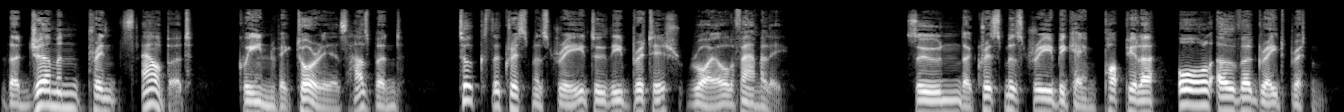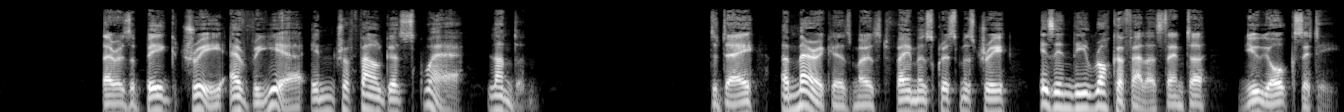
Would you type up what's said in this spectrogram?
The German Prince Albert, Queen Victoria's husband, took the Christmas tree to the British royal family. Soon the Christmas tree became popular all over Great Britain. There is a big tree every year in Trafalgar Square, London. Today, America's most famous Christmas tree is in the Rockefeller Center, New York City.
